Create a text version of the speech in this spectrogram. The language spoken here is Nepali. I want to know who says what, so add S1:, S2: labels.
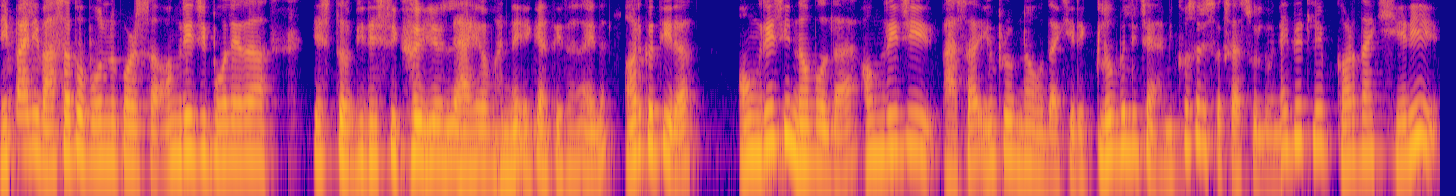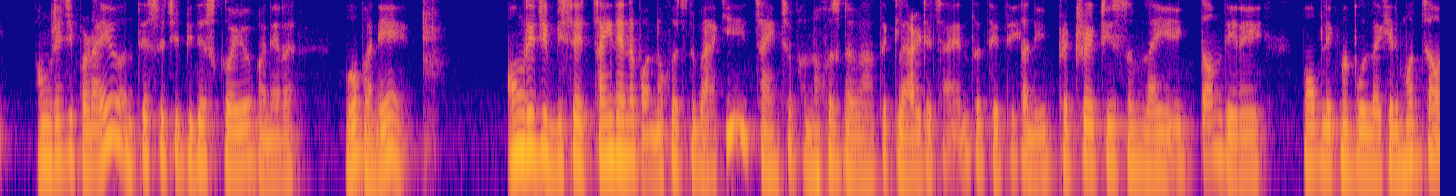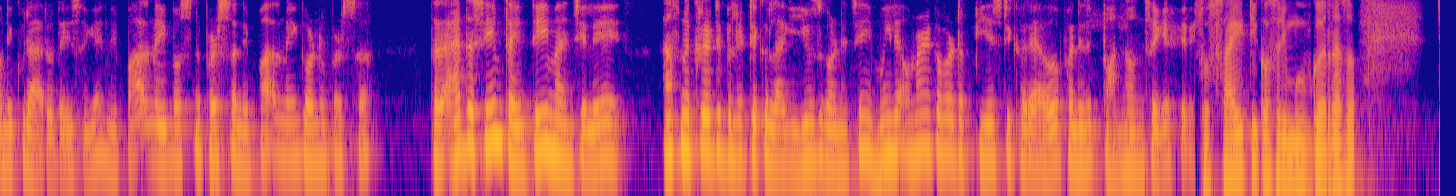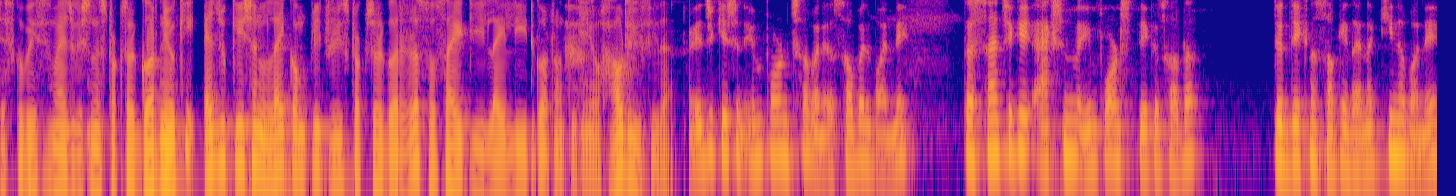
S1: नेपाली भाषा पो बोल्नुपर्छ। अङ्ग्रेजी बोलेर यस्तो विदेशीको यो ल्यायो भन्ने एकातिर होइन? अर्कोतिर अङ्ग्रेजी नबोल्दा अङ्ग्रेजी भाषा इम्प्रुभ नहुँदाखेरि ग्लोबली चाहिँ हामी कसरी सक्सेसफुल हुने? प्राइभेटले गर्दाखेरि अङ्ग्रेजी पढायो अनि त्यसपछि विदेश गयो भनेर हो भने अङ्ग्रेजी विषय चाहिँदैन भन्नु खोज्नु भयो कि चाहिन्छ भन्नु खोज्नु भयो त क्ल्यारिटी चाहियो नि त त्यति। अनि पेट्रोटिजमलाई एकदम धेरै पब्लिकमा बोल्दाखेरि मजा आउने कुराहरू रहेछ क्या। नेपालमै बस्नुपर्छ नेपालमै गर्नुपर्छ। तर एट द सेम टाइम त्यही मान्छेले आफ्नो क्रेडिबिलिटीको लागि युज गर्ने चाहिँ मैले अमेरिकाबाट पिएचडी गरे हो भनेर भन्नुहुन्छ क्या फेरि।
S2: सोसाइटी कसरी मुभ गरिरहेछ त्यसको बेसिसमा एजुकेसनल स्ट्रक्चर गर्ने हो कि एजुकेसनलाई कम्प्लिट रिस्ट्रक्चर गरेर सोसाइटीलाई लिड गर्न दिने हो? How do you see that
S1: education important छ भनेर सबैले भन्ने। तर साँच्चीकै एक्सनमा इम्पोर्टेन्स दिएको छ त। त्यो देख्न सकिँदैन। किनभने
